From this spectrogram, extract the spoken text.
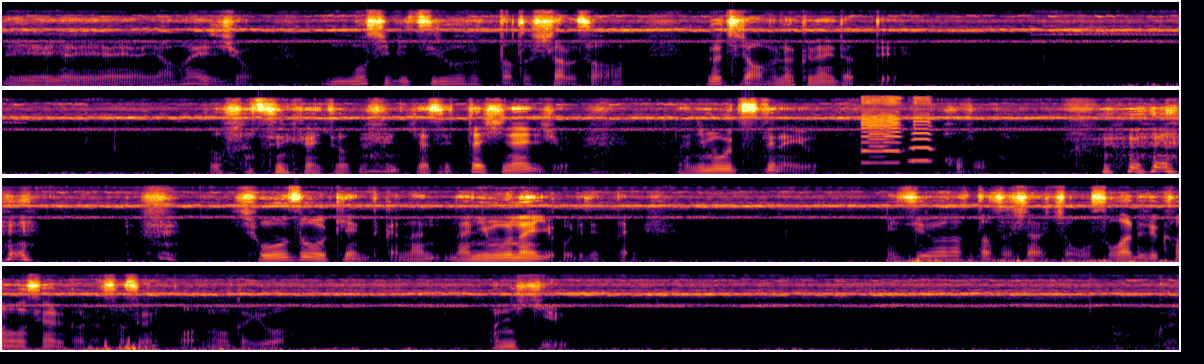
いやいやいやいややばいでしょもし密漁だったとしたらさガチで危なくないだって。盗撮願いといや絶対しないでしょ。何も映ってないよ。ほぼ。肖像権とか何もないよこれ絶対。密漁だったとしたらちょっと襲われる可能性あるからさすがに。あなんかいるわ。あ2匹いる。これ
